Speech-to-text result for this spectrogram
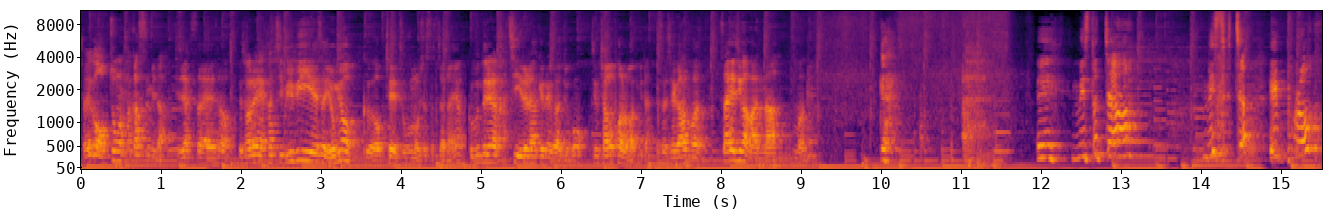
저희가 업종을 바꿨습니다. 제작사에서 그 전에 같이 뮤비에서 용역 그 업체에 두분 오셨었잖아요. 그분들이랑 같이 일을 하게 돼가지고 지금 작업하러 갑니다. 그래서 제가 한번 사이즈가 맞나 한번 에이 미스터 짜 에이 프로.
